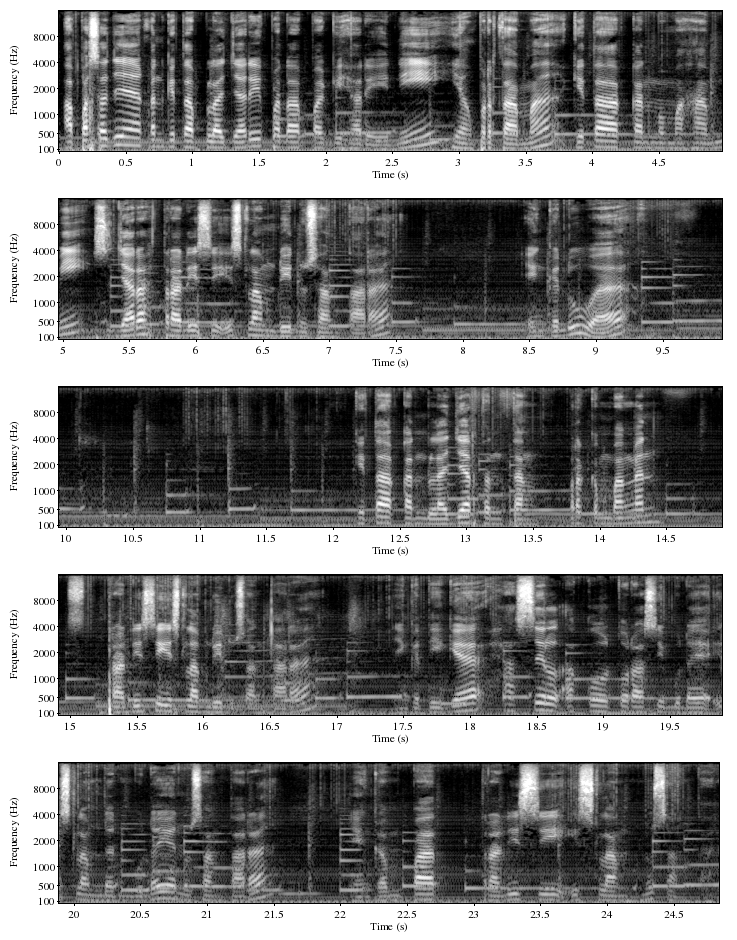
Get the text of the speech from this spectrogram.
Apa saja yang akan kita pelajari pada pagi hari ini? Yang pertama, kita akan memahami sejarah tradisi Islam di Nusantara. Yang kedua, kita akan belajar tentang perkembangan tradisi Islam di Nusantara. Yang ketiga, hasil akulturasi budaya Islam dan budaya Nusantara. Yang keempat, tradisi Islam Nusantara.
